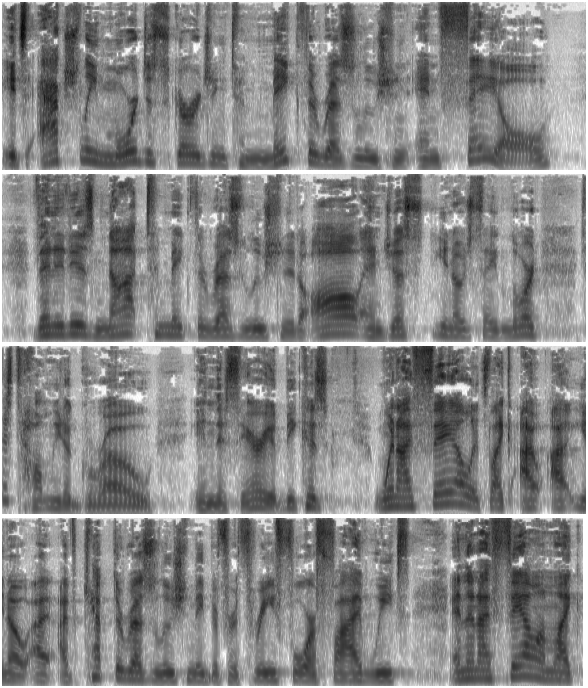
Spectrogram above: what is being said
it's actually more discouraging to make the resolution and fail than it is not to make the resolution at all and just, you know, say, Lord, just help me to grow in this area. Because when I fail, it's like, I, I you know, I, have kept the resolution maybe for three, four, five weeks, and then I fail. I'm like,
